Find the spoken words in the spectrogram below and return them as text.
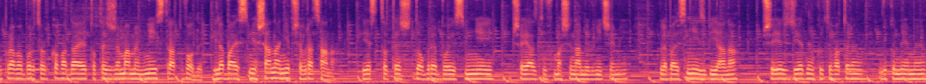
Uprawa bezorkowa daje to też, że mamy mniej strat wody. Gleba jest mieszana, nie przewracana. Jest to też dobre, bo jest mniej przejazdów maszynami rolniczymi. Gleba jest mniej zbijana. Przy jeździe jednym kultywatorem wykonujemy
